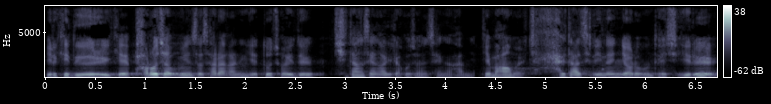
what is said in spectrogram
이렇게 늘 이렇게 바로잡으면서 살아가는 게 또 저희들 신앙생활이라고 저는 생각합니다. 이렇게 마음을 잘 다스리는 여러분 되시기를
